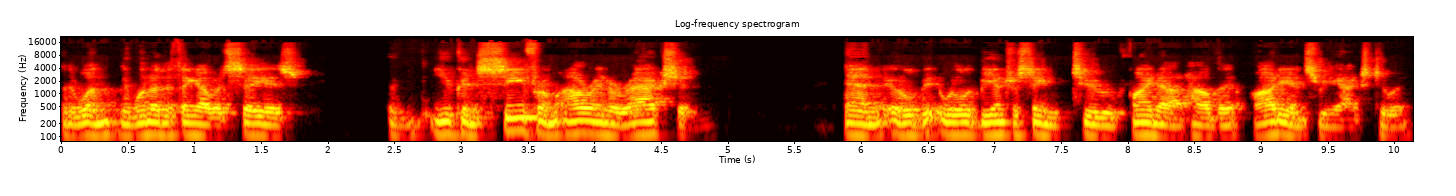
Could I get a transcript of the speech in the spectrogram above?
the one, the one other thing I would say is you can see from our interaction, and it'll be, it'll be interesting to find out how the audience reacts to it.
